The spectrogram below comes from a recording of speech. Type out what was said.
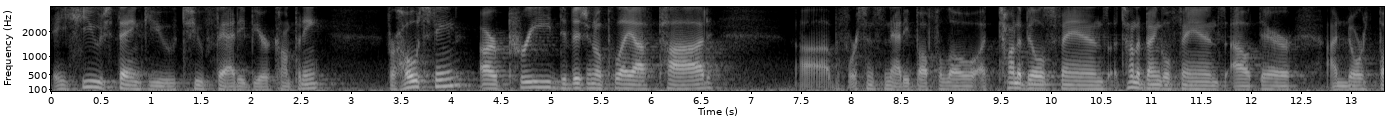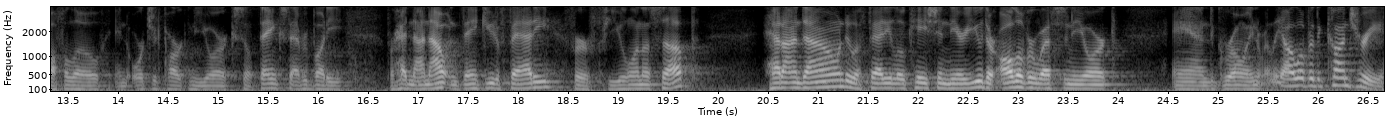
a huge thank you to Fattey Beer Company for hosting our pre divisional playoff pod uh, before Cincinnati Buffalo. A ton of Bills fans, a ton of Bengal fans out there on North Buffalo in Orchard Park, New York. So thanks to everybody for heading on out, and thank you to Fattey for fueling us up. Head on down to a Fattey location near you. They're all over Western New York and growing really all over the country,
